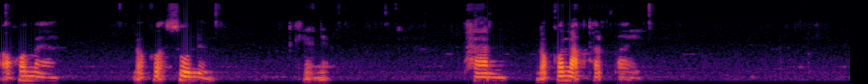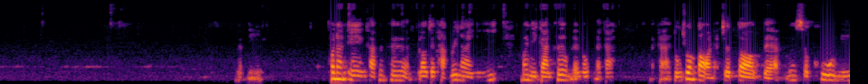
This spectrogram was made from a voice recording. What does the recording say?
เอาเข้ามา แล้วก็โซ่หนึ่งแค่เนี้ยพันแล้วก็หลักถัดไปแบบนี้เท่านั้นเองค่ะเพื่อนๆเราจะถักด้วยลายนี้ไม่มีการเพิ่มและลดนะคะนะคะตรงช่วงต่อเนี่ยจะต่อแบบเมื่อสักครู่นี้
